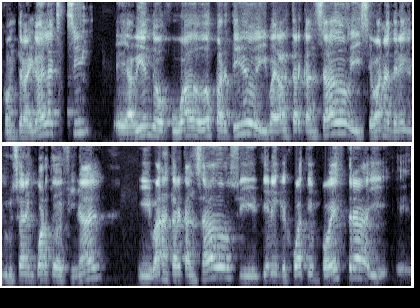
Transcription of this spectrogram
contra el Galaxy, eh, habiendo jugado dos partidos y van a estar cansados y se van a tener que cruzar en cuarto de final y van a estar cansados y tienen que jugar tiempo extra y eh,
